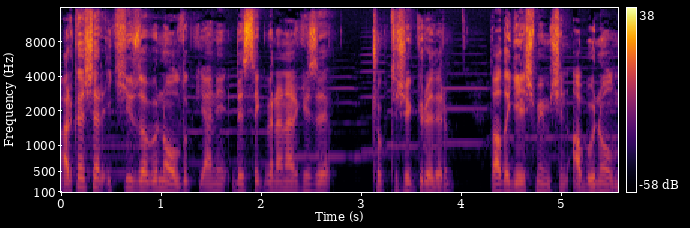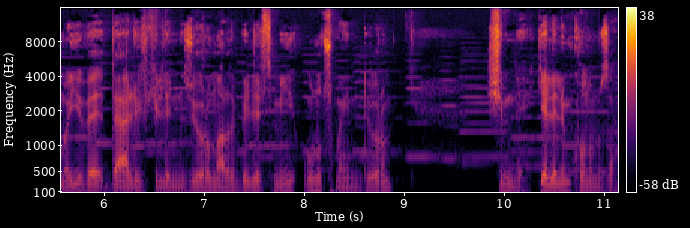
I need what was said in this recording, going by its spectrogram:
arkadaşlar 200 abone olduk yani destek veren herkese çok teşekkür ederim. Daha da gelişmem için abone olmayı ve değerli fikirlerinizi yorumlarda belirtmeyi unutmayın diyorum. Şimdi gelelim konumuza.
